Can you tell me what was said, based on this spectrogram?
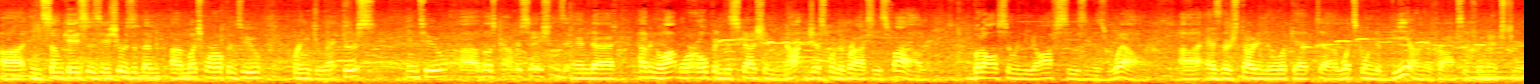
Uh, in some cases, issuers have been uh, much more open to bring directors into uh, those conversations and uh, having a lot more open discussion, not just when the proxy is filed, but also in the off season as well, uh, as they're starting to look at uh, what's going to be on their proxy for next year,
